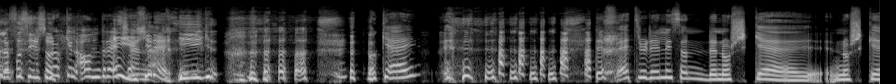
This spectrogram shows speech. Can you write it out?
eller for å si det sånn, Noen andre jeg gjør ikke det. Jeg. Ok? det, jeg tror det er litt sånn det norske, norske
